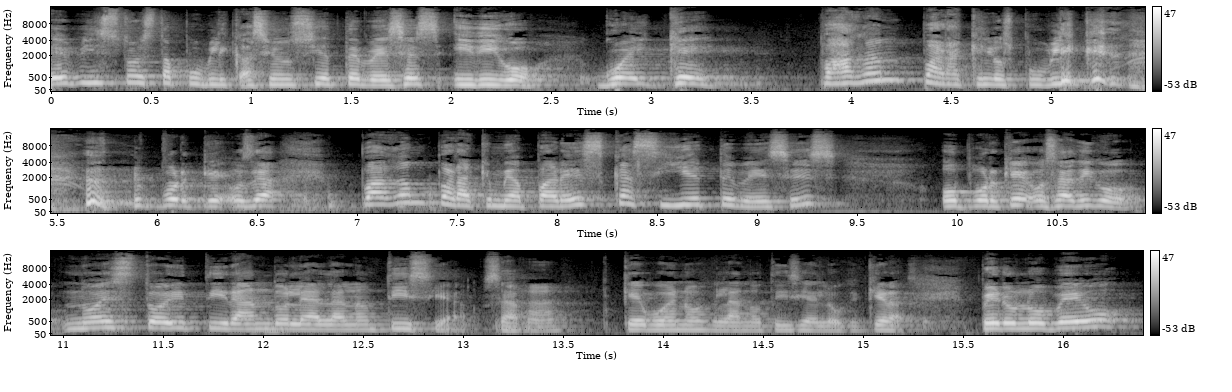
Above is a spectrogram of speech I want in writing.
He visto esta publicación siete veces y digo, güey, ¿qué? ¿Pagan para que los publiquen? Porque, o sea, ¿pagan para que me aparezca siete veces? ¿O por qué? O sea, digo, no estoy tirándole a la noticia. O sea, Ajá. qué bueno la noticia y lo que quieras. Pero lo veo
